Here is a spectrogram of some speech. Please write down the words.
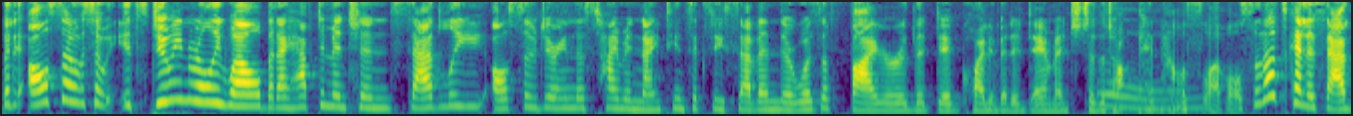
But also, so it's doing really well, but I have to mention, sadly, also during this time in 1967, there was a fire that did quite a bit of damage to the top penthouse oh. level. So that's kind of sad.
